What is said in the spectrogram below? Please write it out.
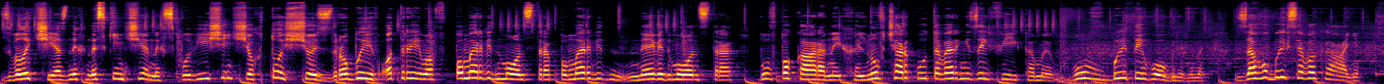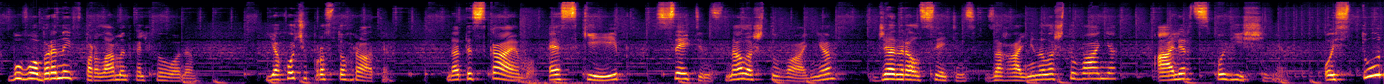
з величезних, нескінченних сповіщень, що хтось щось зробив, отримав, помер від монстра, помер від не від монстра, був покараний, хильнув чарку у таверні з ельфійками, був вбитий гоблінами, загубився в океані, був обраний в парламент Кальфеона. Я хочу просто грати. Натискаємо Escape, Settings налаштування, General Settings загальні налаштування, Alert сповіщення. Ось тут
